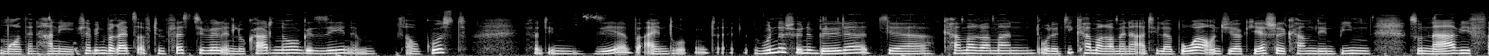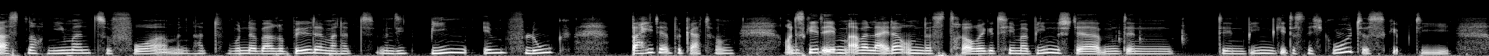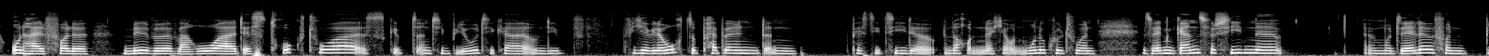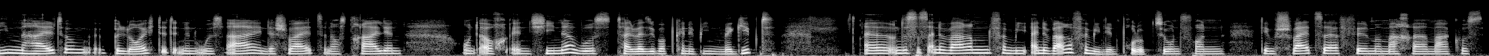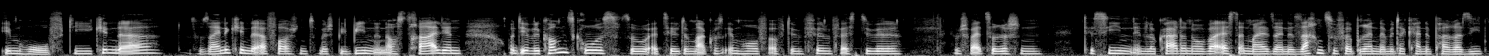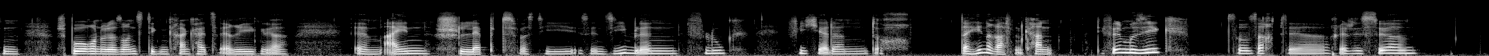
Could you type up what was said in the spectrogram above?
More Than Honey. Ich habe ihn bereits auf dem Festival in Locarno gesehen im August. Ich fand ihn sehr beeindruckend. Wunderschöne Bilder. Der Kameramann oder die Kameramänner Attila Boa und Jörg Jeschel kamen den Bienen so nah wie fast noch niemand zuvor. Man hat wunderbare Bilder, man hat, man sieht Bienen im Flug bei der Begattung. Und es geht eben aber leider um das traurige Thema Bienensterben, denn den Bienen geht es nicht gut. Es gibt die unheilvolle Milbe Varroa destructor. Es gibt Antibiotika, um die Viecher wieder hochzupäppeln, dann Pestizide noch und nöcher und Monokulturen. Es werden ganz verschiedene äh, Modelle von Bienenhaltung beleuchtet in den USA, in der Schweiz, in Australien und auch in China, wo es teilweise überhaupt keine Bienen mehr gibt. Äh, und es ist eine, eine wahre Familienproduktion von dem Schweizer Filmemacher Markus Imhof. Die Kinder, also seine Kinder erforschen zum Beispiel Bienen in Australien und ihr Willkommensgruß, so erzählte Markus Imhof auf dem Filmfestival im schweizerischen Tessin in Locarno, war erst einmal seine Sachen zu verbrennen, damit er keine Parasiten, Sporen oder sonstigen Krankheitserreger ähm, einschleppt, was die sensiblen Flug Viecher dann doch dahin raffen kann. Die Filmmusik, so sagt der Regisseur,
